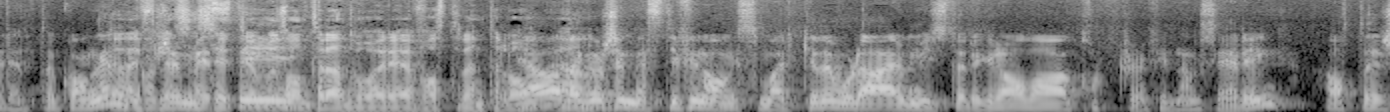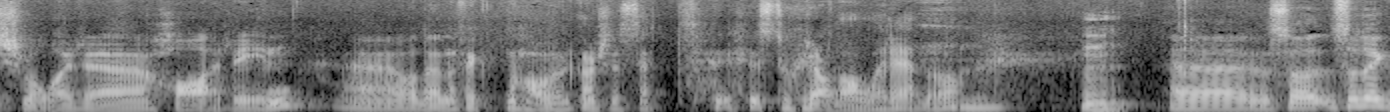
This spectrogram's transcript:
renteoppgangen. Ja, de fleste sitter jo med sånn 30-årige fastrentelån. Ja, det er kanskje mest i finansmarkedet hvor det er mye større grad av kortere finansiering. At det slår uh, hardere inn. Uh, og den effekten har vi vel kanskje sett i stor grad allerede. Mm. Uh, så, så det,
